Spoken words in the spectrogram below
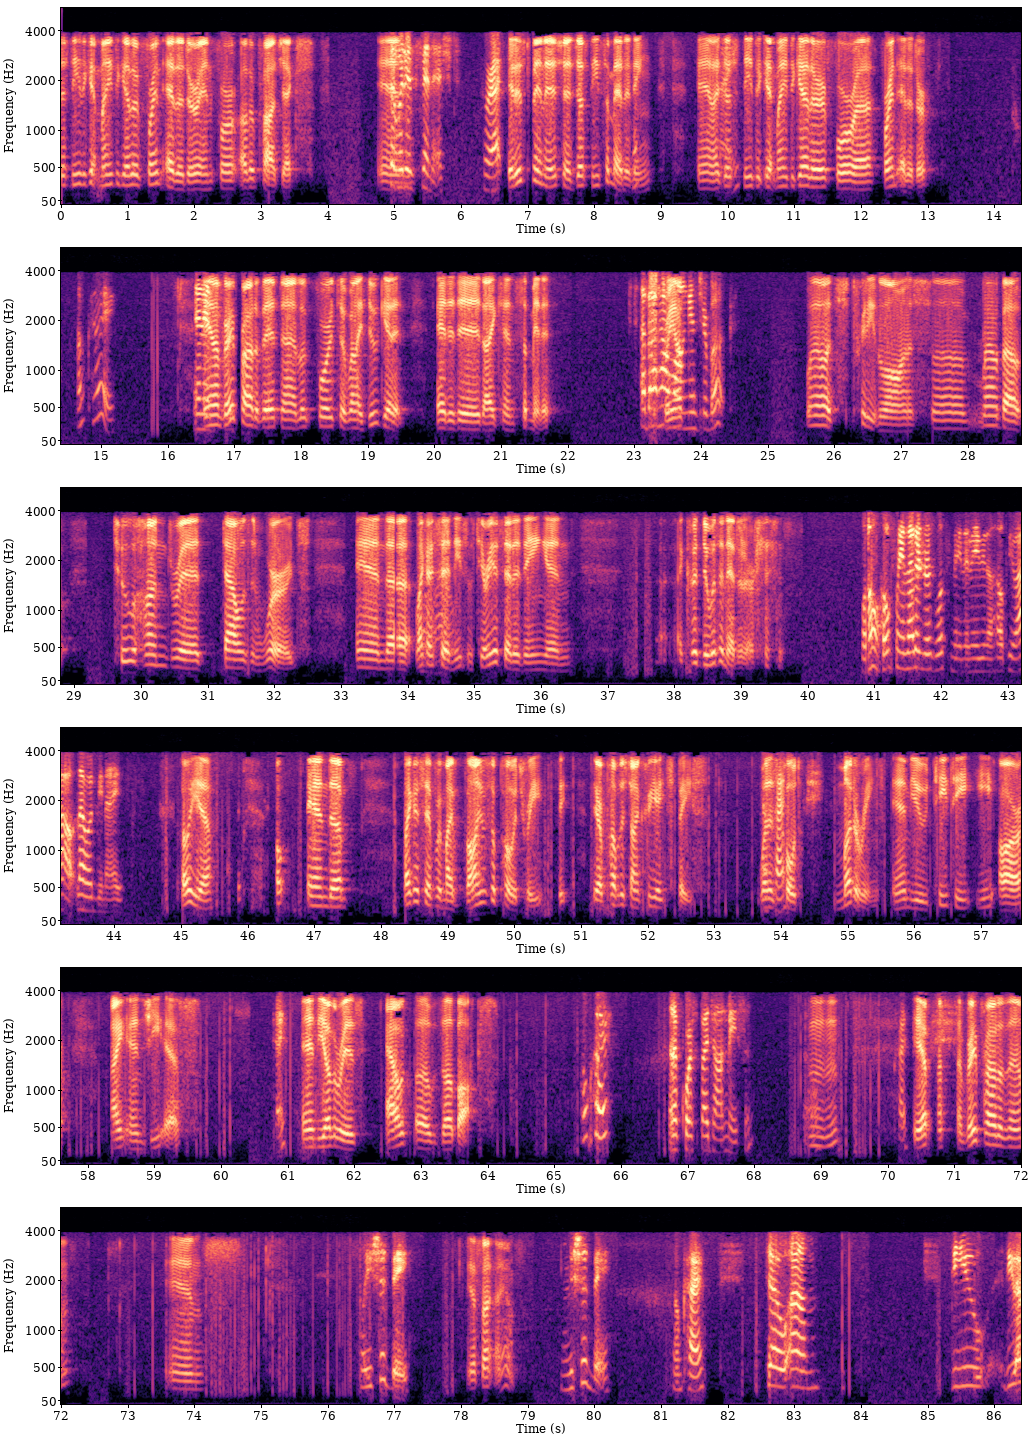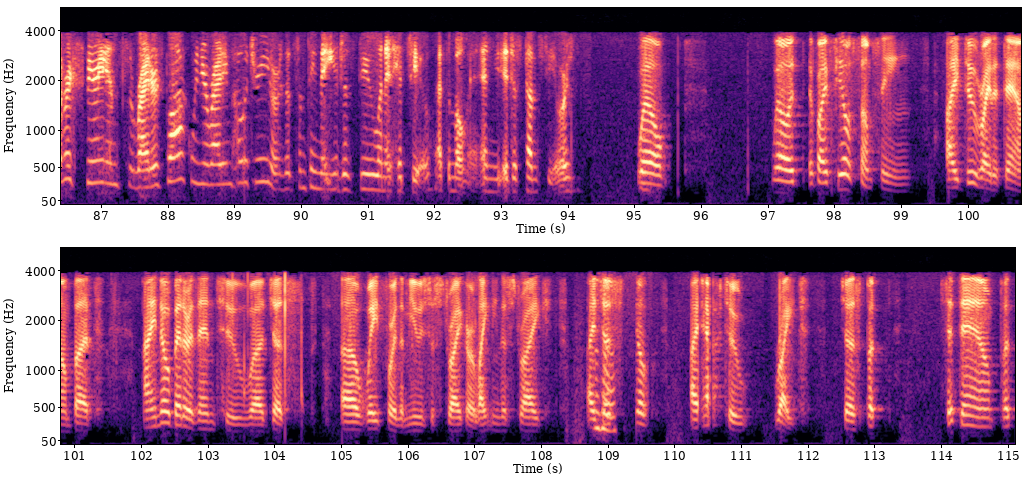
just need to get money together for an editor and for other projects. And so it is finished, correct? It is finished, and it just needs some editing. And I Nice. just need to get money together for uh, for an editor. Okay. And, And I'm very proud of it. And I look forward to when I do get it edited, I can submit it. about how bring up- long is your book? Well, it's pretty long. It's uh, around about two hundred thousand words, and uh, like Oh, I said, wow. needs some serious editing, and I could do with an editor. Well, hopefully an editor's listening and maybe they'll help you out. That would be nice. oh yeah. Oh, and um, like I said, with my volumes of poetry, they, they are published on Create Space. One Okay. is called Mutterings, M U T T E R I N G S, Okay. and the other is Out of the Box. Okay. And of course by John Mason. So, hmm Okay. Yep, I'm very proud of them, and Well, you should be. yes, I, I am. You should be. Okay. So, um, do you do you ever experience writer's block when you're writing poetry, or is it something that you just do when it hits you at the moment and it just comes to you? Or Well, well, it, if I feel something, I do write it down, but I know better than to uh, just uh, wait for the muse to strike or lightning to strike. I Mhm. just feel I have to write. Just put, sit down, put,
